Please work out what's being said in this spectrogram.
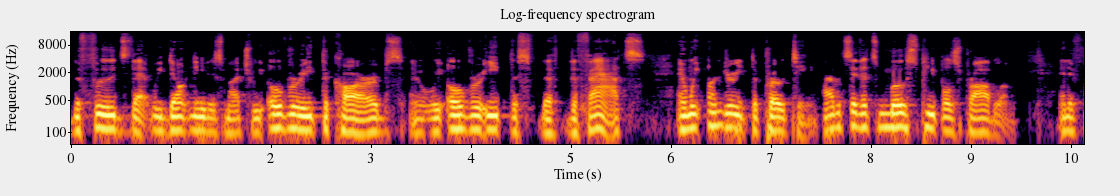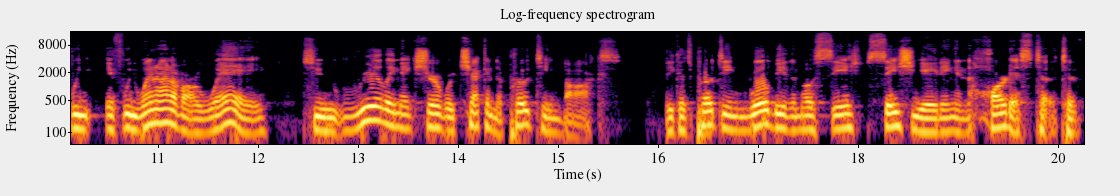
the foods that we don't need as much. We overeat the carbs and we overeat the, the, the fats and we undereat the protein. I would say that's most people's problem. And if we, if we went out of our way to really make sure we're checking the protein box, because protein will be the most satiating and the hardest to, to,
